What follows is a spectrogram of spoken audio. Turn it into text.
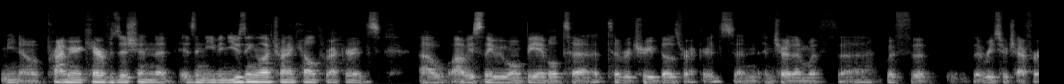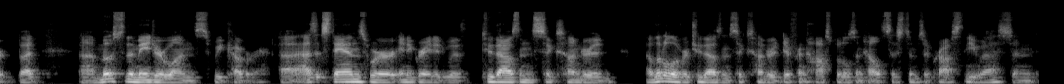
you know, primary care physician that isn't even using electronic health records. Uh, obviously, we won't be able to to retrieve those records and, and share them with uh, with the, the research effort. But uh, most of the major ones we cover. Uh, as it stands, we're integrated with 2,600, a little over 2,600 different hospitals and health systems across the U.S. And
